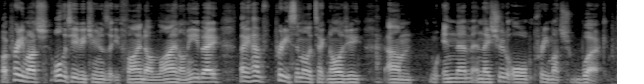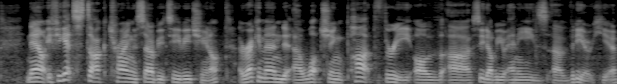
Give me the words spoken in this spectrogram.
But pretty much all the TV tuners that you find online on eBay, they have pretty similar technology um, in them, and they should all pretty much work. Now, if you get stuck trying to set up your TV tuner, I recommend uh, watching part 3 of uh, CWNE's uh, video here,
